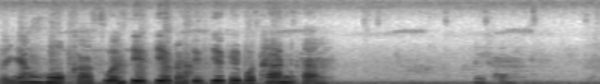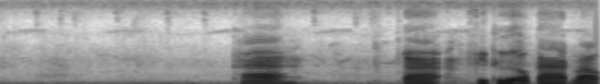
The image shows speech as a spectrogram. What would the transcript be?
แต่ยังหกค่ะสวนเจี๊ยบเจี๊ยบเจี๊ยบเจี๊ยบให้บท่านค่ะนี่ค่ะค่ะ กะสิถือโอกาสเว้า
